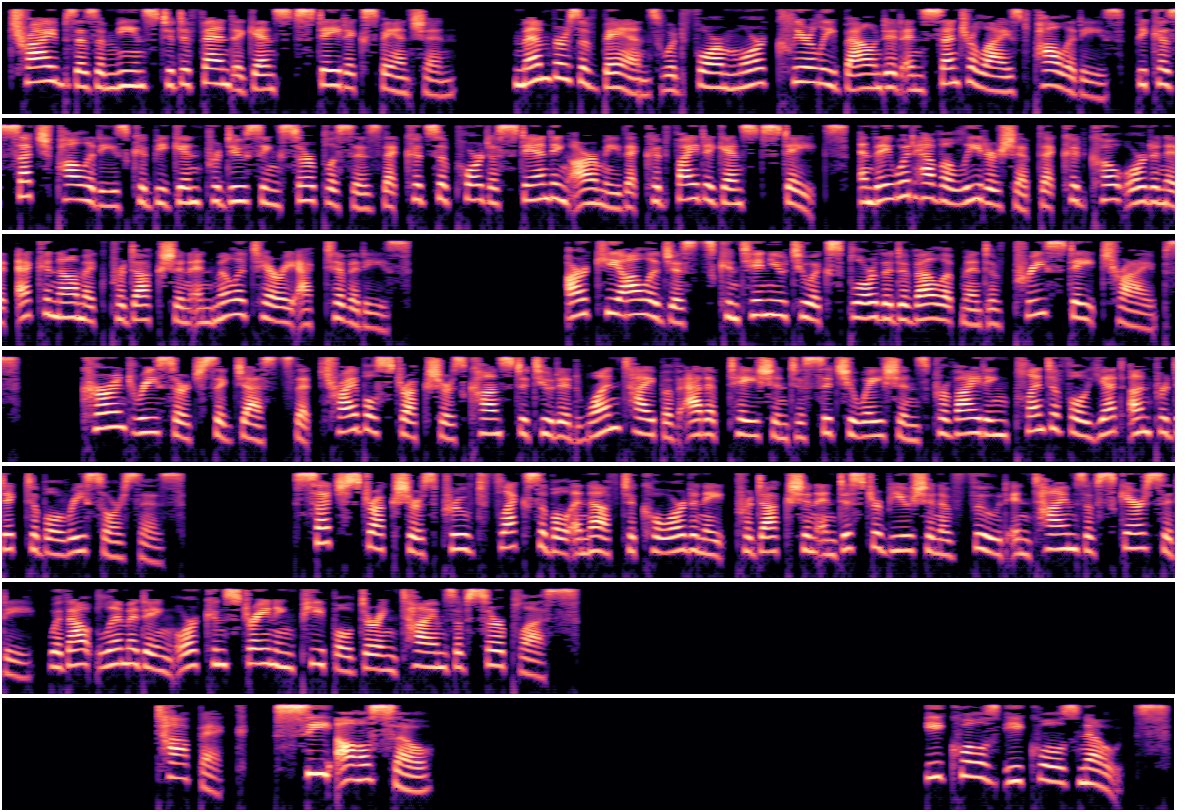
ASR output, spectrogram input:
tribes as a means to defend against state expansion. Members of bands would form more clearly bounded and centralized polities, because such polities could begin producing surpluses that could support a standing army that could fight against states, and they would have a leadership that could coordinate economic production and military activities. Archaeologists continue to explore the development of pre-state tribes. Current research suggests that tribal structures constituted one type of adaptation to situations providing plentiful yet unpredictable resources. Such structures proved flexible enough to coordinate production and distribution of food in times of scarcity, without limiting or constraining people during times of surplus. Topic. See also equals equals notes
